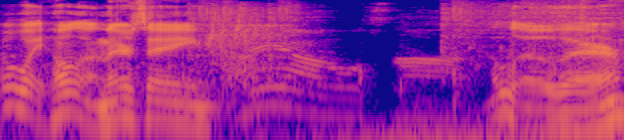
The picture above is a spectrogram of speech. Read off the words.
Oh wait, hold on, there's a... Hello there.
